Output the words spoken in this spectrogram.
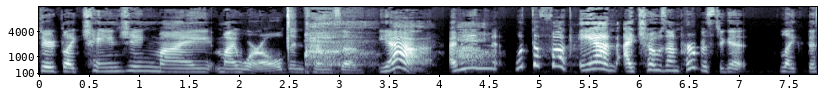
they're like changing my my world in terms of yeah i mean what the fuck and i chose on purpose to get like the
